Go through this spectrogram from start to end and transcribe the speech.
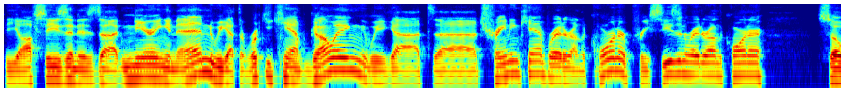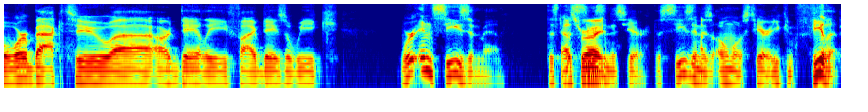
The off season is uh, nearing an end. We got the rookie camp going. We got uh, training camp right around the corner, preseason right around the corner. So we're back to uh, our daily five days a week. We're in season, man. This, That's the right. season is here. The season is almost here. You can feel it.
